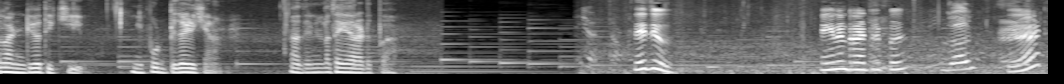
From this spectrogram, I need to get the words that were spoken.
ഞങ്ങളൊരു വണ്ടി ഒതുക്കി. ഇനി ഫുഡ് കഴിക്കണം. അതിനുള്ള തയ്യാറെടുപ്പാ. തേജു എങ്ങനെയുണ്ടാ trip Good. Good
